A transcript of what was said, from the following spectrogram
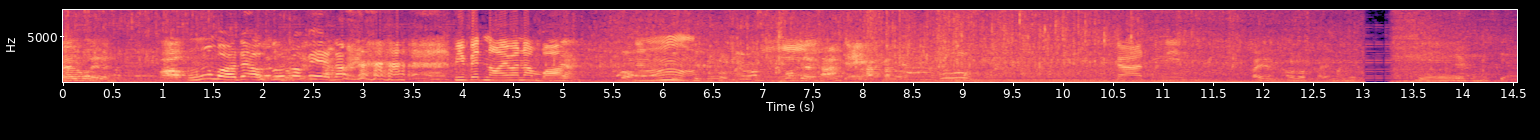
แม่ลงเลย อืมบอกได้เอาซุดมาเป็ดนะมีเป็ดน้อยมานำบ่อืมต้องเดินสามใจครับกาดวันนี้ไปเอารถไปมาเลยเย้มีเสียง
